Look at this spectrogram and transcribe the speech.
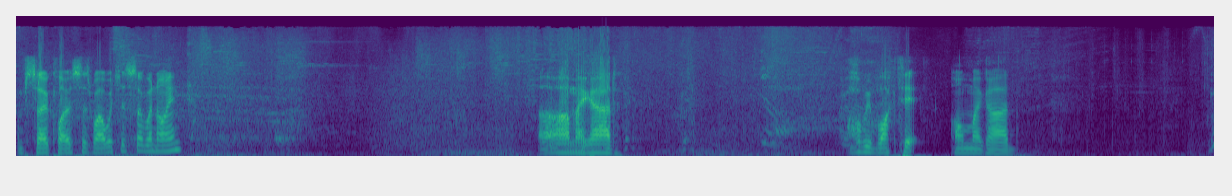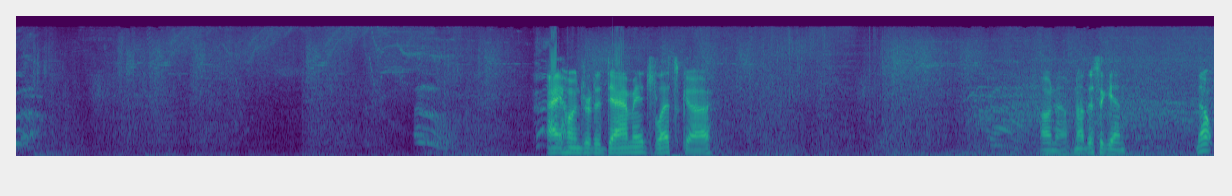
I'm so close as well, which is so annoying. Oh my god. Oh, we blocked it. Oh my god. Eight hundred of damage. Let's go. Oh no, not this again. Nope.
